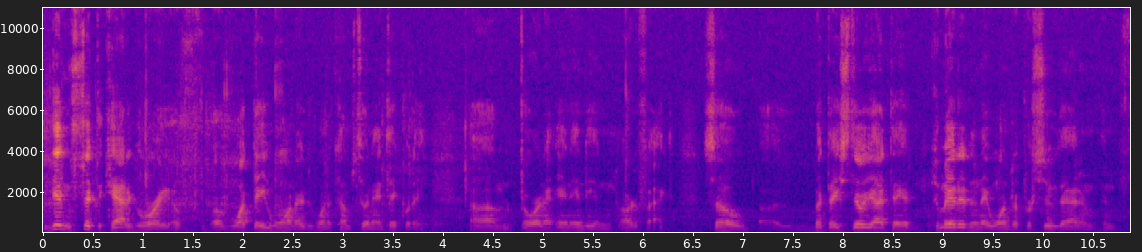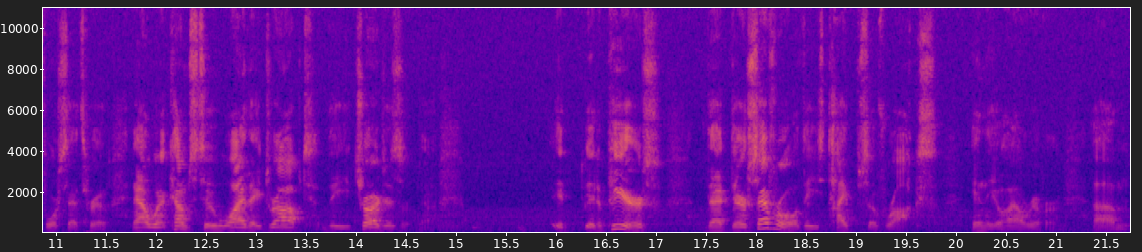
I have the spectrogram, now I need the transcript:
It didn't fit the category of, of what they wanted when it comes to an antiquity um, or an, an Indian artifact. So, uh, but they still yet they had committed and they wanted to pursue that and, and, force that through. Now, when it comes to why they dropped the charges, it, it appears that there are several of these types of rocks in the Ohio River. Um,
